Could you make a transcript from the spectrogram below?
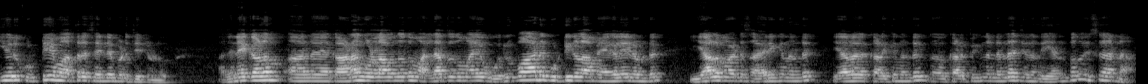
ഈ ഒരു കുട്ടിയെ മാത്രമേ ശല്യപ്പെടുത്തിയിട്ടുള്ളൂ. അതിനേക്കാളും കാണാൻ കൊള്ളാവുന്നതും അല്ലാത്തതുമായ ഒരുപാട് കുട്ടികൾ ആ മേഖലയിലുണ്ട്. ഇയാളുമായിട്ട് സഹകരിക്കുന്നുണ്ട് ഇയാളെ കളിക്കുന്നുണ്ട് കളിപ്പിക്കുന്നുണ്ട് എല്ലാം ചെയ്യുന്നുണ്ട്. എൺപത് വയസ്സുകാരനാണ്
